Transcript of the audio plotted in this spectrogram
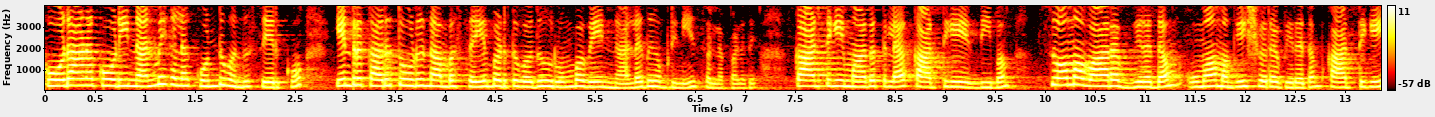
கோடான கோடி நன்மைகளை கொண்டு வந்து சேர்க்கும் என்ற கருத்தோடு நாம் செயல்படுத்துவது ரொம்பவே நல்லது அப்படின்னே சொல்லப்படுது. கார்த்திகை மாதத்தில் கார்த்திகை தீபம் சோமவார விரதம் உமா மகேஸ்வர விரதம் கார்த்திகை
